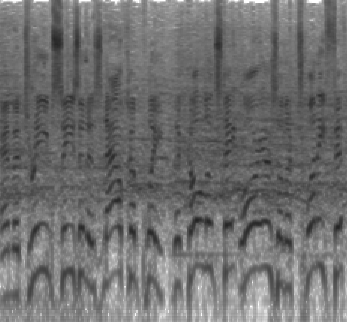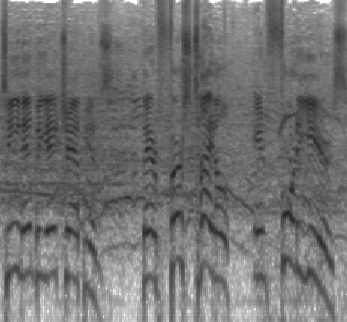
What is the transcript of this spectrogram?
And the dream season is now complete. The Golden State Warriors are the 2015 NBA champions. Their first title in 40 years.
